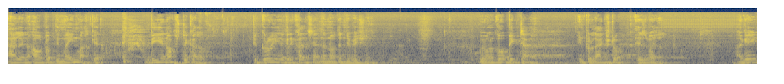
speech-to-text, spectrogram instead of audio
island out of the main market be an obstacle to growing agriculture in the northern division. We will go big time into livestock as well. Again,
